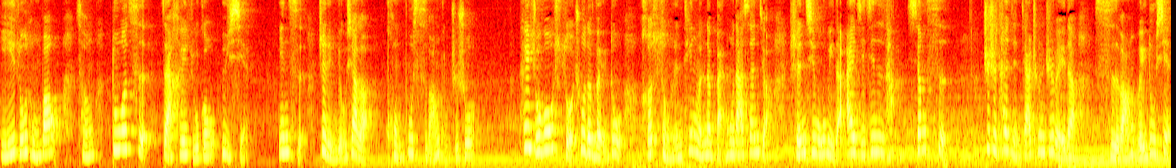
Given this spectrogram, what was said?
彝族同胞曾多次在黑竹沟遇险，因此这里留下了恐怖死亡谷之说。黑竹沟所处的纬度和耸人听闻的百慕大三角、神奇无比的埃及金字塔相似，这是探险家称之为的“死亡纬度线”。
